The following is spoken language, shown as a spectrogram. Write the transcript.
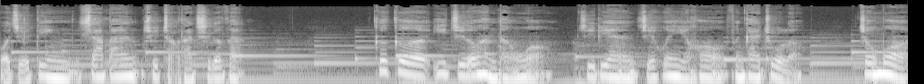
我决定下班去找他吃个饭。哥哥一直都很疼我，即便结婚以后分开住了，周末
